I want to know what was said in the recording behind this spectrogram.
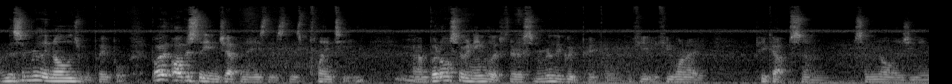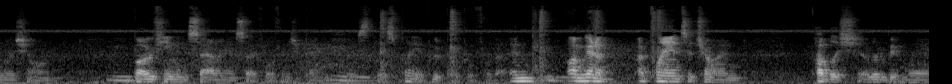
And there's some really knowledgeable people. Both obviously in Japanese, there's there's plenty, um, but also in English, there are some really good people. If you if you want to pick up some some knowledge in English on boating and sailing and so forth in Japan, there's there's plenty of good people for that. And I'm gonna I plan to try and publish a little bit more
